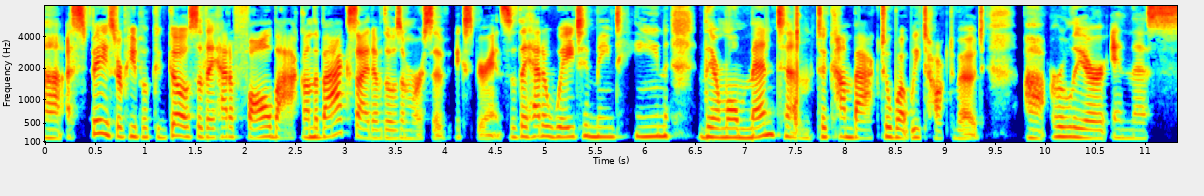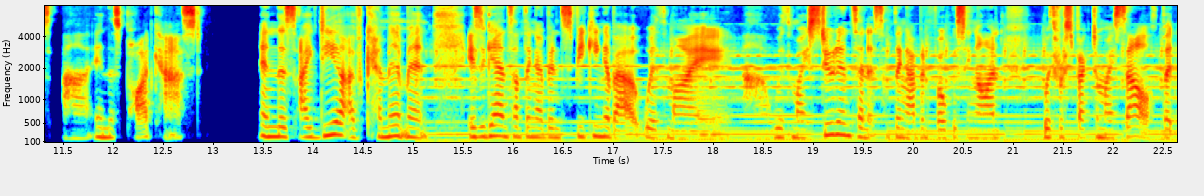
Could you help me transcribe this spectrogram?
uh, a space where people could go so they had a fallback on the backside of those immersive experiences. So they had a way to maintain their momentum to come back to what we talked about uh, earlier in this uh, in this podcast. And this idea of commitment is again something I've been speaking about with my uh, with my students, and it's something I've been focusing on with respect to myself. But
